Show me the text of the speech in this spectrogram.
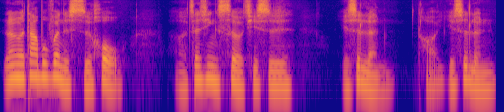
然而，大部分的时候，呃，征信社其实也是人。好，也是人，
